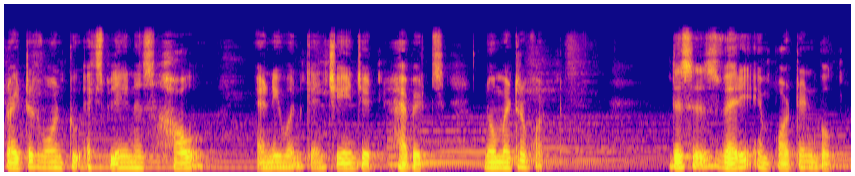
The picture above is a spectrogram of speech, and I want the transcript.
writer want to explain us how anyone can change its habits no matter what. This is very important book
